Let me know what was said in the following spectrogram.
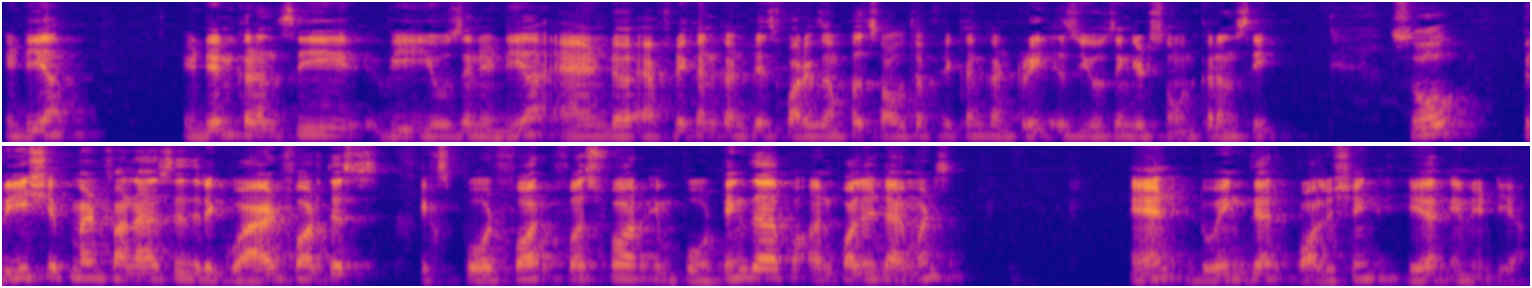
India. Indian currency we use in India, and uh, African countries, for example, South African country is using its own currency. So pre-shipment finance is required for this export for first for importing the unpolished diamonds and doing their polishing here in India.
